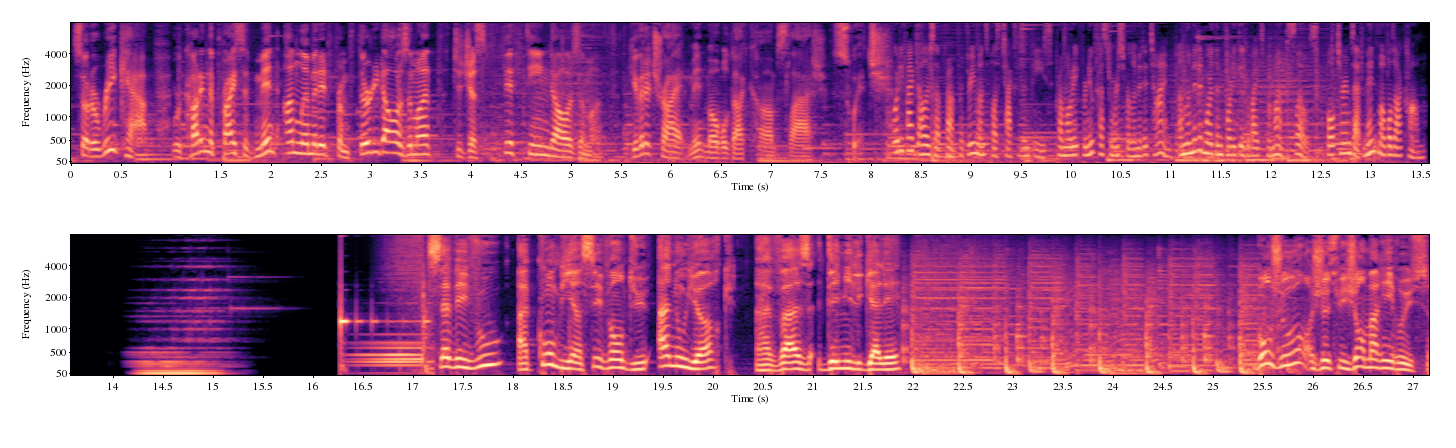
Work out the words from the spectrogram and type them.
So to recap, we're cutting the price of Mint Unlimited from $30 a month to just $15 a month. Give it a try at mintmobile.com slash switch. $45 upfront for three months plus taxes and fees. Promo rate for new customers for limited time. Unlimited more than 40 gigabytes per month. Slows. Full terms at mintmobile.com. Savez-vous à combien s'est vendu à New York un vase d'Émile Gallet Bonjour, je suis Jean-Marie Russe.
